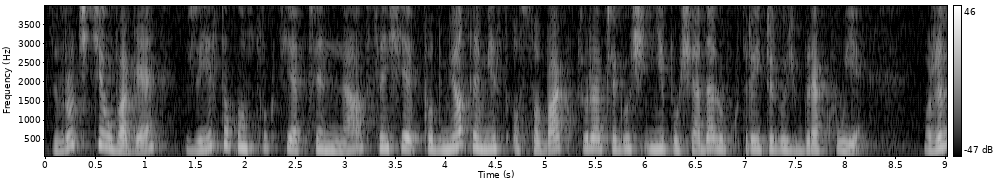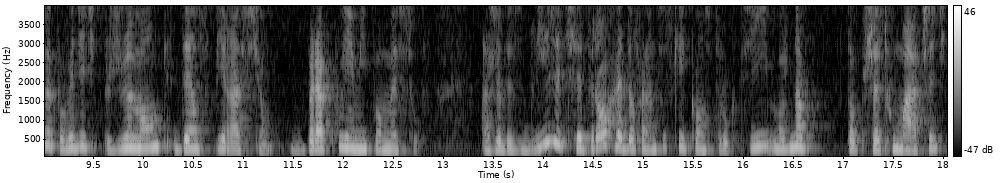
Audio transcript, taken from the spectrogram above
Zwróćcie uwagę, że jest to konstrukcja czynna, w sensie podmiotem jest osoba, która czegoś nie posiada lub której czegoś brakuje. Możemy powiedzieć je manque d'inspiration, brakuje mi pomysłów. A żeby zbliżyć się trochę do francuskiej konstrukcji, można to przetłumaczyć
